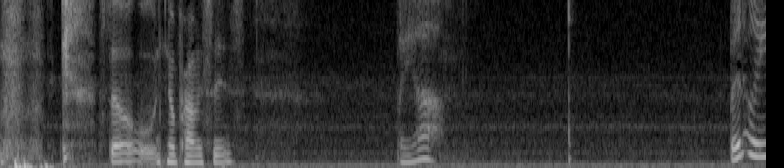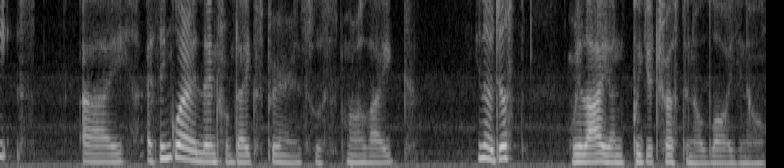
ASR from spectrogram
so no promises. But yeah. But anyways, I I think what I learned from that experience was more like, you know, just rely and put your trust in Allah, you know.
